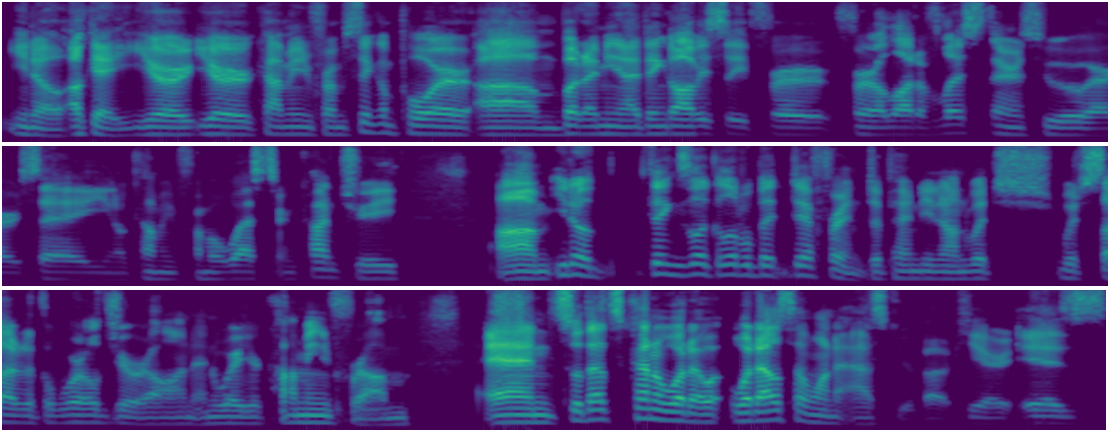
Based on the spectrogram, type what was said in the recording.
you know, okay, you're you're coming from Singapore, um, but I mean, I think obviously for for a lot of listeners who are say, you know, coming from a Western country, um, you know, things look a little bit different depending on which which side of the world you're on and where you're coming from, and so that's kind of what I, what else I want to ask you about here is,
